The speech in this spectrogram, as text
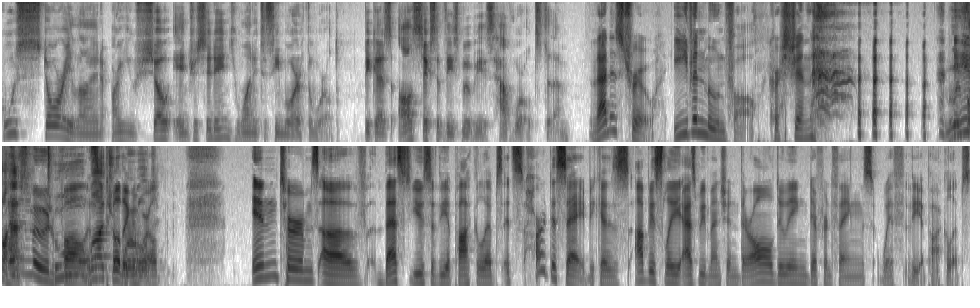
whose storyline are you so interested in you wanted to see more of the world? Because all six of these movies have worlds to them. That is true. Even Moonfall, Christian. Moonfall Even has Moonfall is building world. a world in terms of best use of the apocalypse, it's hard to say because obviously, as we mentioned, they're all doing different things with the apocalypse.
